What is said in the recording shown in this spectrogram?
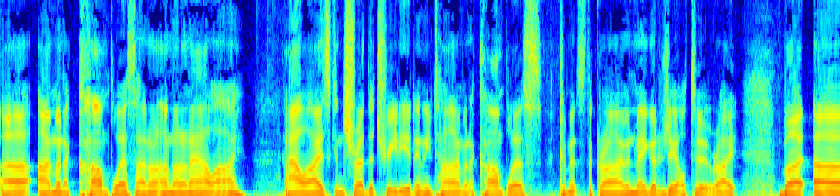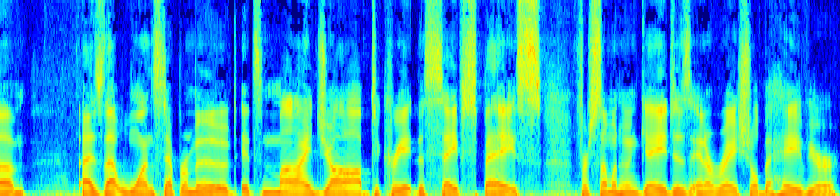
uh, I'm an accomplice. I don't. I'm not an ally. Allies can shred the treaty at any time. An accomplice commits the crime and may go to jail too, right? But um, as that one step removed, it's my job to create the safe space for someone who engages in a racial behavior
